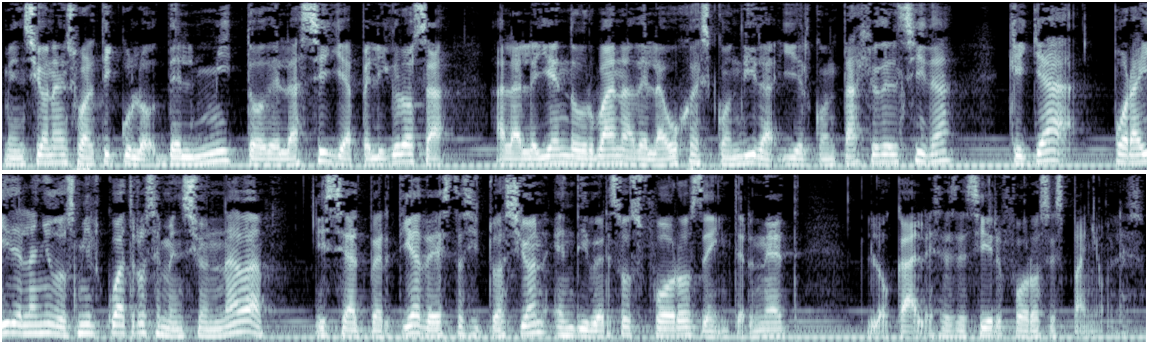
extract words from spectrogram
menciona en su artículo Del mito de la silla peligrosa a la leyenda urbana de la aguja escondida y el contagio del SIDA, que ya por ahí del año 2004 se mencionaba y se advertía de esta situación en diversos foros de Internet locales, es decir, foros españoles.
